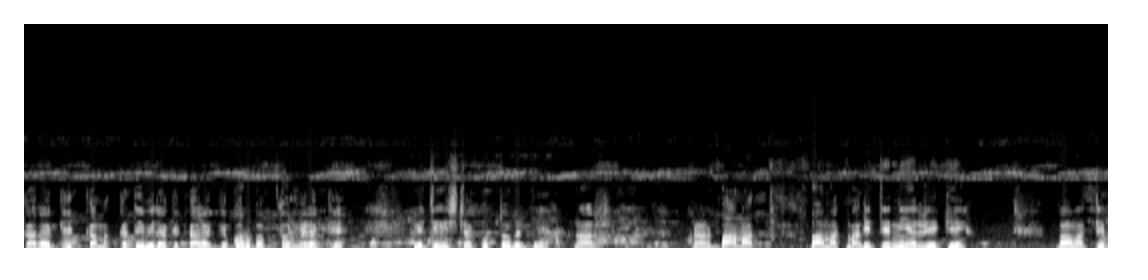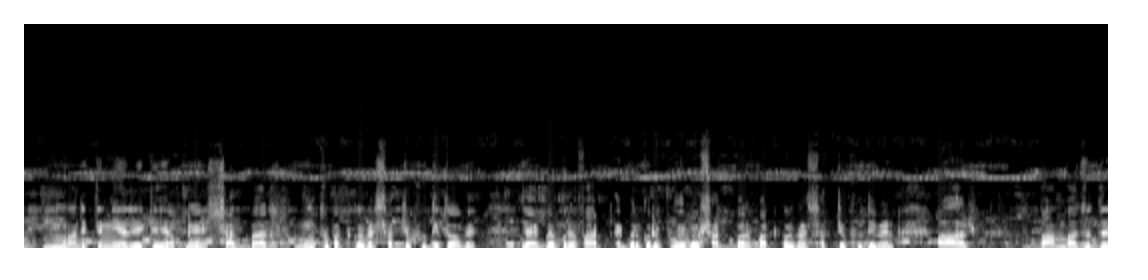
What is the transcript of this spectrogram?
কারাগ্যে কামাক্কা দেবীর আগে কারাগ্যে বড় বাপ ধর্মের আগে এই জিনিসটা করতে হবে যে আপনার আপনার বাম হাত বাম হাত মাটিতে নিয়ে রেখে বাম হাতটি মাটিতে নিয়ে রেখে আপনি সাতবার মন্ত্র পাঠ করবেন সাতটি ফু দিতে হবে। যে একবার করে পাঠ একবার করে ফু। এবার সাতবার পাঠ করবেন সাতটি ফু দেবেন। আর বাম বাজুতে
